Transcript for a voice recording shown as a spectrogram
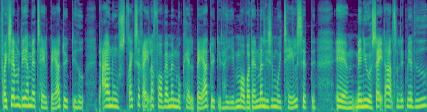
For eksempel det her med at tale bæredygtighed. Der er jo nogle strikse regler for, hvad man må kalde bæredygtigt herhjemme, og hvordan man ligesom må i tale sætte det. Øhm, men i USA, der er altså lidt mere hvide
